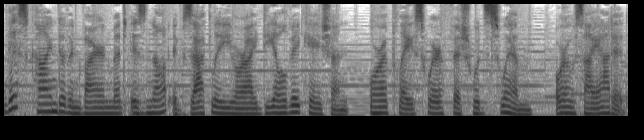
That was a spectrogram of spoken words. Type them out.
This kind of environment is not exactly your ideal vacation, or a place where fish would swim, Orosei added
